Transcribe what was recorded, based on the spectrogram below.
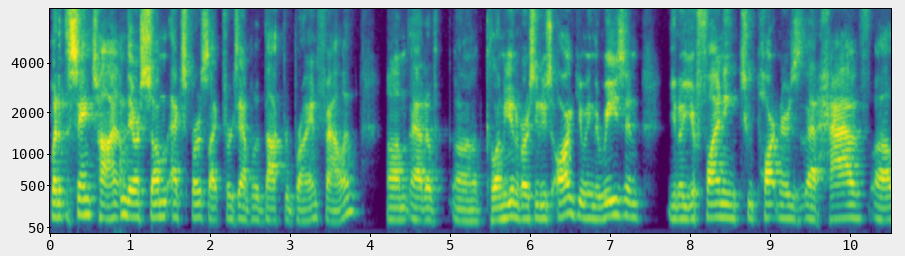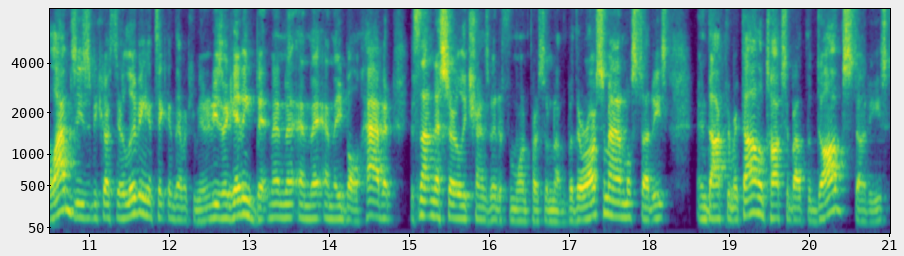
But at the same time, there are some experts, like for example, Dr. Brian Fallon um, out of uh, Columbia University, who's arguing the reason you know you're finding two partners that have uh, Lyme disease is because they're living in tick endemic communities, are getting bitten, and and they and they both have it. It's not necessarily transmitted from one person to another, but there are some animal studies, and Dr. McDonald talks about the dog studies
